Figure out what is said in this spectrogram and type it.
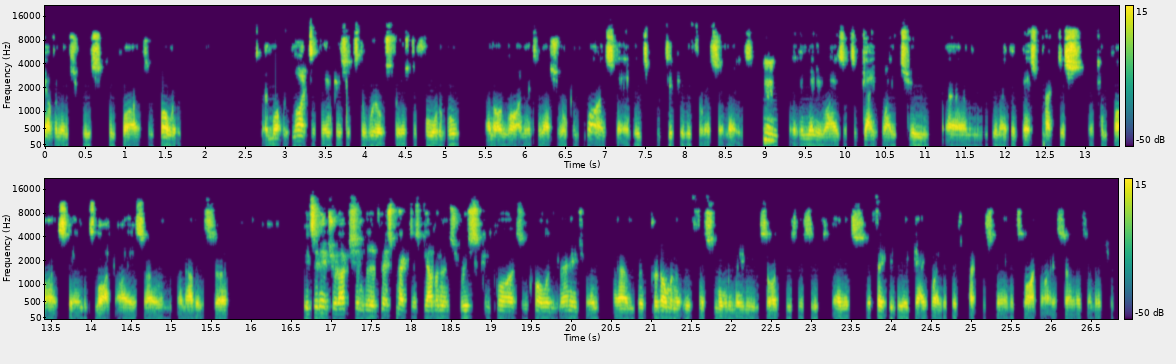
Governance, Risk, Compliance and Quality. And what we'd like to think is it's the world's first affordable and online international compliance standards, particularly for SMEs. Mm. In many ways, it's a gateway to um, you know the best practice compliance standards like ISO and, others. So it's an introduction to best practice governance, risk, compliance, and quality management, um, but predominantly for small to medium-sized businesses, and it's effectively a gateway to best practice standards like ISO, as I mentioned.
